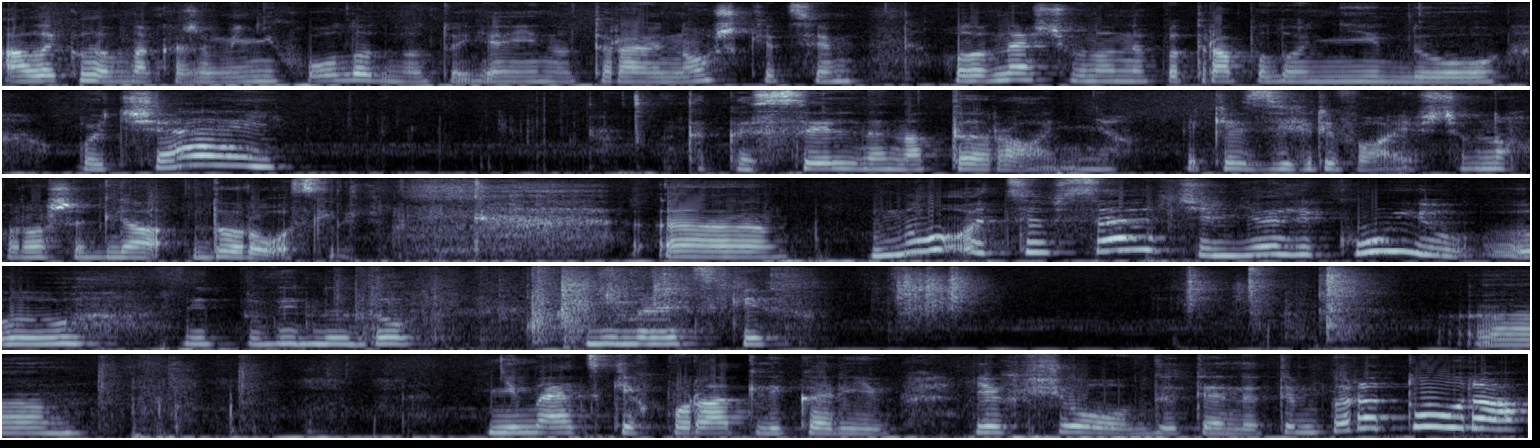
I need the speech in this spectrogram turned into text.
Але коли вона каже, мені холодно, то я їй натираю ножки цим. Головне, що воно не потрапило ні до очей. Таке сильне натирання, яке зігріває, що воно хороше для дорослих. Е, ну, оце все, чим я лікую, е, відповідно до німецьких. Е, Німецьких порад лікарів. Якщо в дитини температура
